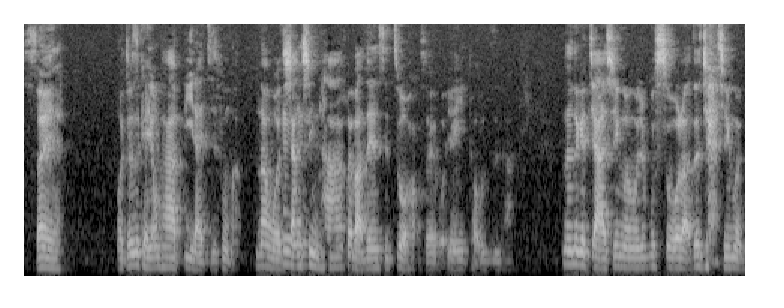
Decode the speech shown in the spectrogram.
所以我就是可以用他的币来支付嘛。那我相信他会把这件事做好，所以我愿意投资他。那那个假新闻我就不说了，这假新闻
